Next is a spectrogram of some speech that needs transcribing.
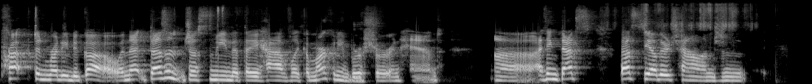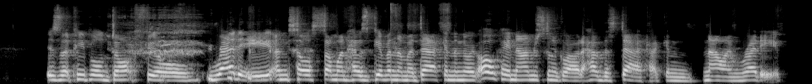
prepped and ready to go. And that doesn't just mean that they have like a marketing brochure in hand. Uh, I think that's that's the other challenge, and is that people don't feel ready until someone has given them a deck, and then they're like, oh, "Okay, now I'm just going to go out. I have this deck. I can now I'm ready."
